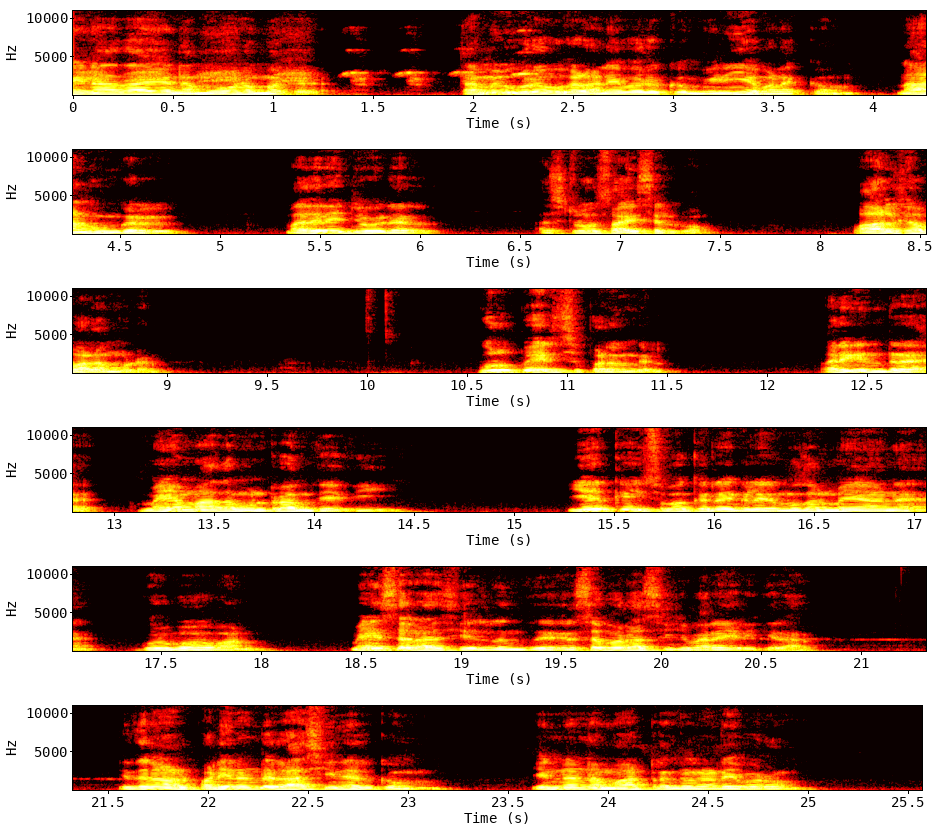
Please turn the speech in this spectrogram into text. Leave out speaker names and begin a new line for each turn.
சாய்நாதாய நமோ நமக. தமிழ் உறவுகள் அனைவருக்கும் இனிய வணக்கம். நான் உங்கள் மதுரை ஜோதிடர் அஸ்ட்ரோ சாய் செல்வம். வாழ்க வளமுடன். குரு பயிற்சி பலன்கள். வருகின்ற மே மாதம் ஒன்றாம் தேதி இயற்கை சுபக்கிரங்களில் முதன்மையான குரு பகவான் மேச ராசியிலிருந்து ரிஷபராசிக்கு வர இருக்கிறார். இதனால் பனிரெண்டு ராசியினருக்கும் என்னென்ன மாற்றங்கள் நடைபெறும்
